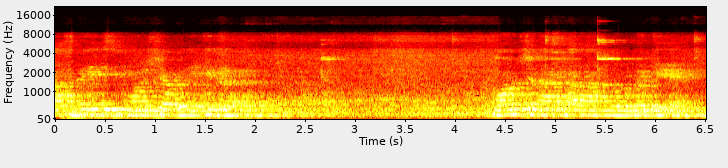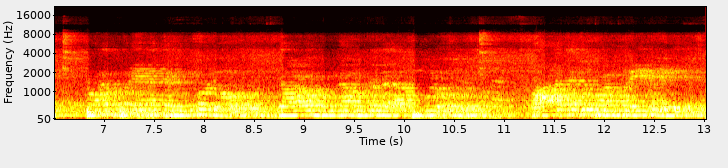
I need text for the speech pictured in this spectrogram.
ಆಶ್ರಯಿಸಿ ಮನುಷ್ಯ ಬದುಕಿದ್ರೆ ಮನುಷ್ಯನಾಗ್ತಾನ ಅನ್ನೋದ್ರ ಬಗ್ಗೆ ಪರಂಪರೆಯನ್ನು ತೆಗೆದುಕೊಂಡು ದಾಳ ಹುಡುಗ ಹಬ್ಬಗಳು ಬಹಳ ಜನ ಪರಂಪರೆಯನ್ನು ಹೇಳಿದರು.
